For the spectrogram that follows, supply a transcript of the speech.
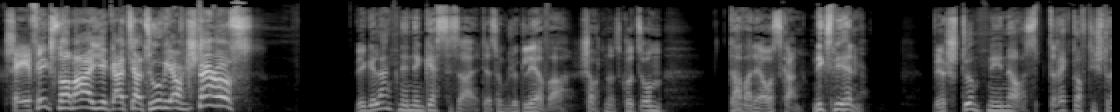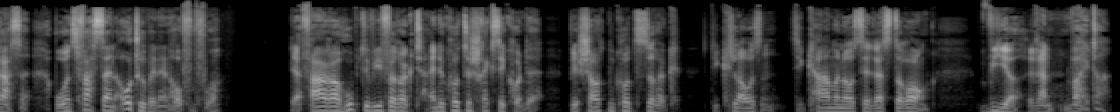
Xe, fix noch mal, hier geht's ja zu wie auf den Stars. Wir gelangten in den Gästesaal, der zum Glück leer war, schauten uns kurz um. Da war der Ausgang. Nix wie hin. Wir stürmten hinaus, direkt auf die Straße, wo uns fast ein Auto über den Haufen fuhr. Der Fahrer hupte wie verrückt, eine kurze Schrecksekunde. Wir schauten kurz zurück. Die Klausen, sie kamen aus dem Restaurant. Wir rannten weiter.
